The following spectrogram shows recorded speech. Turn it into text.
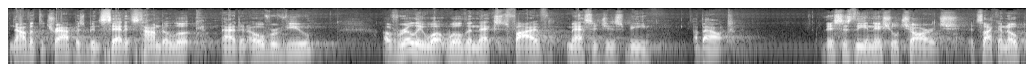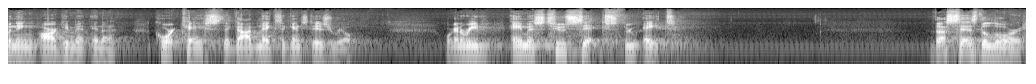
Now that the trap has been set, it's time to look at an overview of really what will the next five messages be about. This is the initial charge. It's like an opening argument in a court case that God makes against Israel. We're going to read Amos 2 6 through 8. Thus says the Lord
